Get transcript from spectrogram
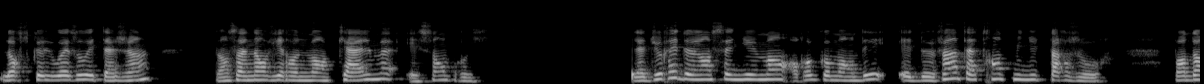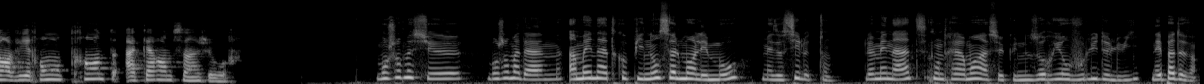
lorsque l'oiseau est à jeun, dans un environnement calme et sans bruit. La durée de l'enseignement recommandé est de 20 à 30 minutes par jour, pendant environ 30 à 45 jours. Bonjour monsieur, bonjour madame. Un ménate copie non seulement les mots, mais aussi le ton. Le ménate, contrairement à ce que nous aurions voulu de lui, n'est pas de vin.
